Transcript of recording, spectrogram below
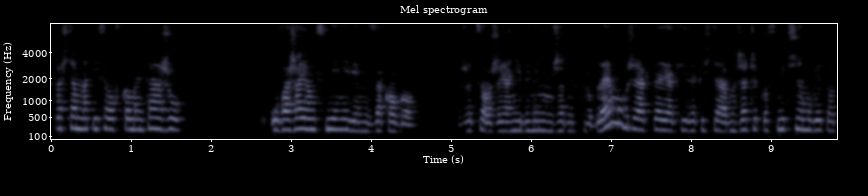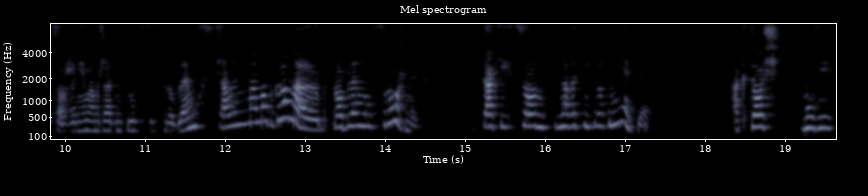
Ktoś tam napisał w komentarzu, uważając mnie, nie wiem za kogo, że co, że ja niby nie mam żadnych problemów, że jak te jak, jakieś tam rzeczy kosmiczne mówię, to co, że nie mam żadnych ludzkich problemów z ciałem, mam od groma problemów różnych. Takich, co nawet nikt o tym nie wie. A ktoś mówi,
